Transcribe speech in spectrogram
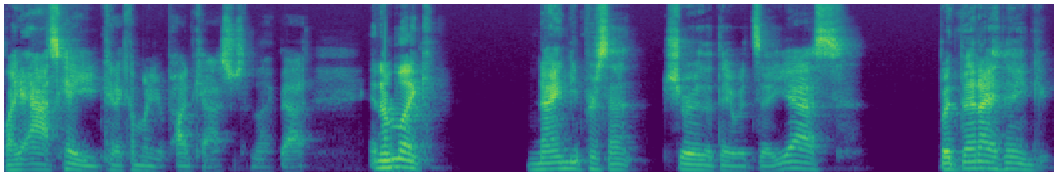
like ask, hey, can I come on your podcast or something like that? And I'm like 90% sure that they would say yes. But then I think,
